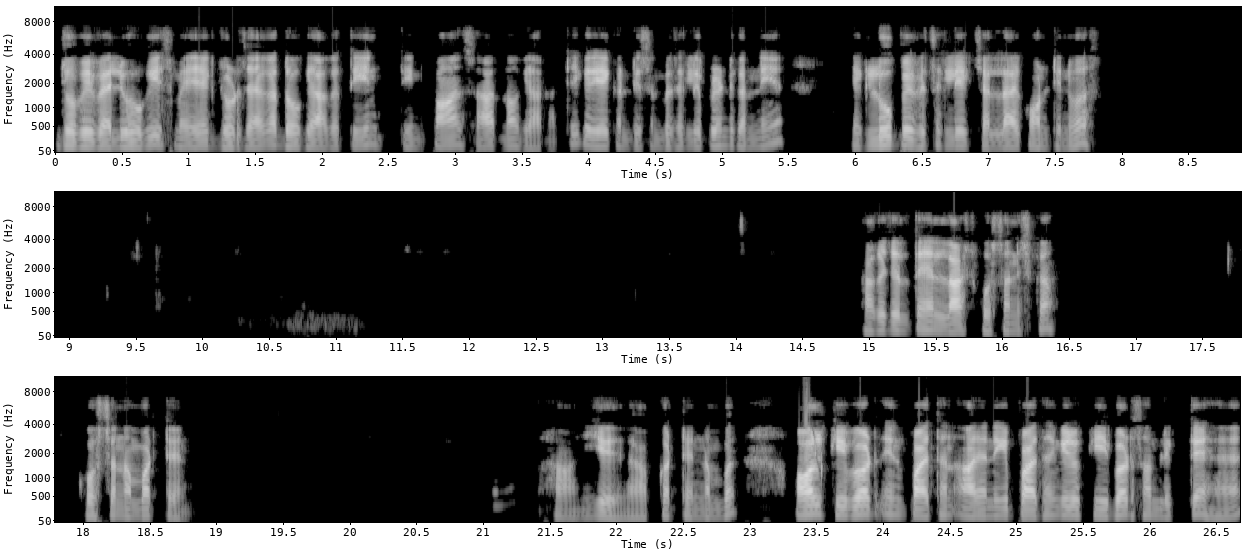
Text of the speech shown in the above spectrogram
जो भी वैल्यू होगी, इसमें एक जुड़ जाएगा। दो के आगे तीन तीन पाँच, सात, नौ, ग्यारह। ठीक है, ये कंडीशन बेसिकली प्रिंट करनी है। एक लूप पे बेसिकली एक चल रहा है कॉन्टिन्यूस आगे चलते हैं लास्ट क्वेश्चन इसका। क्वेश्चन नंबर टेन हाँ ये है आपका ten number all keyword in Python are यानी कि पाइथन के जो कीवर्ड्स हम लिखते हैं,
